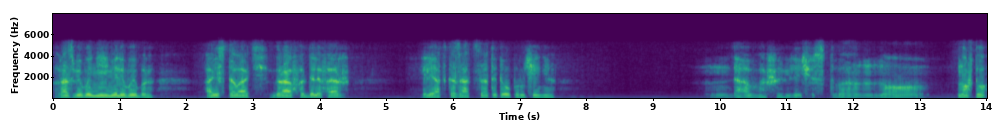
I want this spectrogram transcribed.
Разве вы не имели выбора арестовать графа Деляфер или отказаться от этого поручения? Да, Ваше Величество, но... Но что?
